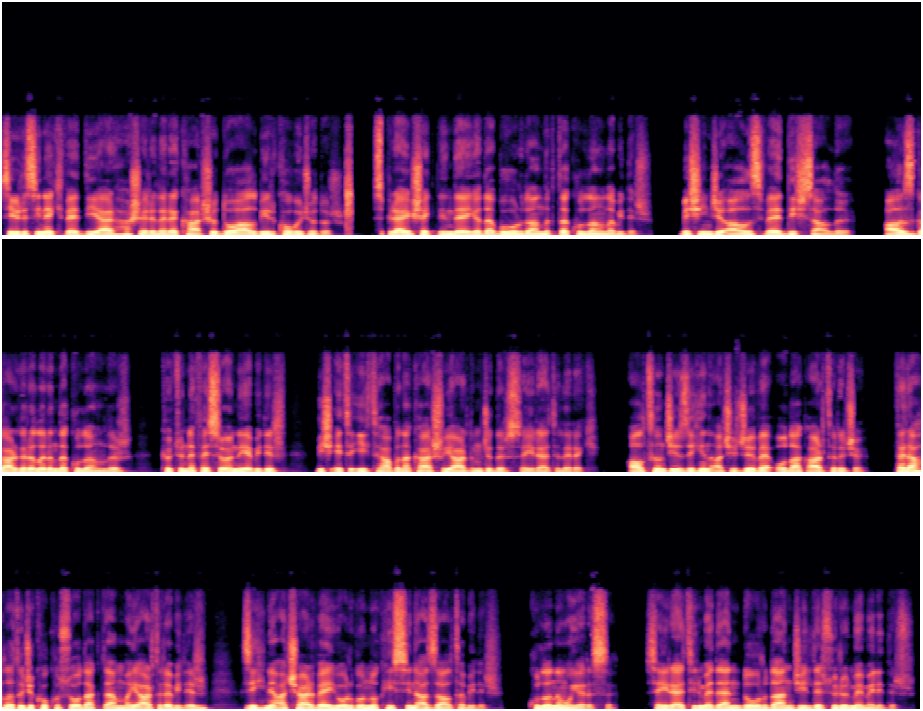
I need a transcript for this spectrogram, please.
Sivrisinek ve diğer haşerelere karşı doğal bir kovucudur. Sprey şeklinde ya da buhurdanlıkta kullanılabilir. 5. Ağız ve diş sağlığı. Ağız gargaralarında kullanılır, kötü nefesi önleyebilir, diş eti iltihabına karşı yardımcıdır seyreltilerek. 6. Zihin açıcı ve odak artırıcı. Ferahlatıcı kokusu odaklanmayı artırabilir, zihni açar ve yorgunluk hissini azaltabilir. Kullanım uyarısı. Seyreltilmeden doğrudan cilde sürülmemelidir.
